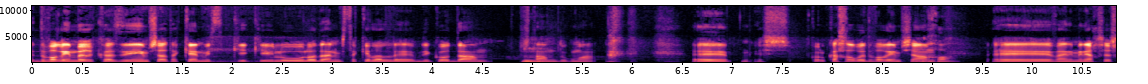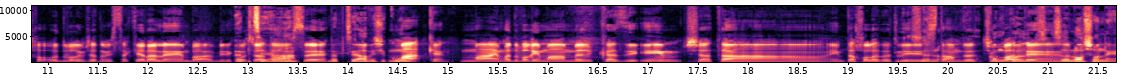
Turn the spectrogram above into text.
דברים מרכזיים שאתה כן, מס... כי, כאילו, לא יודע, אני מסתכל על אה, בדיקות דם, Mm. סתם דוגמה. אה, יש כל כך הרבה דברים שם, נכון. אה, ואני מניח שיש לך עוד דברים שאתה מסתכל עליהם בבדיקות שאתה בפציעה, עושה. בפציעה ושיקום. מה, כן, מה הם הדברים המרכזיים שאתה, אם אתה יכול לתת לי זה לא- סתם, קודם תשובת... כל, אה, זה לא שונה.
